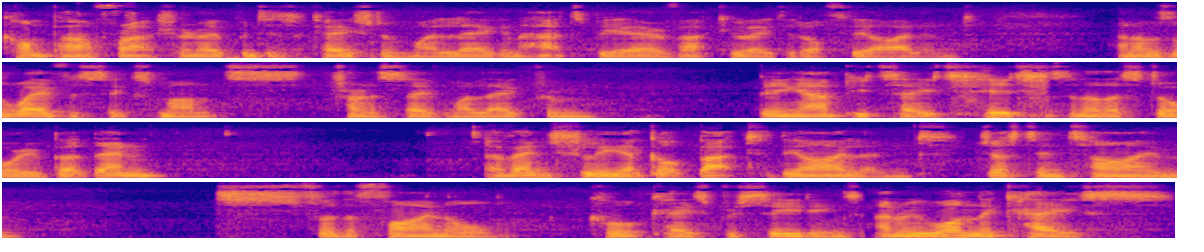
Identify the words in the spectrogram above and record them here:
compound fracture and open dislocation of my leg, and I had to be air evacuated off the island. And I was away for six months trying to save my leg from being amputated. It's another story. But then eventually I got back to the island just in time for the final court case proceedings, and we won the case.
